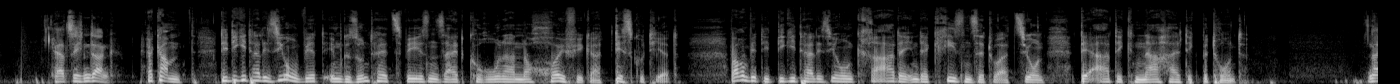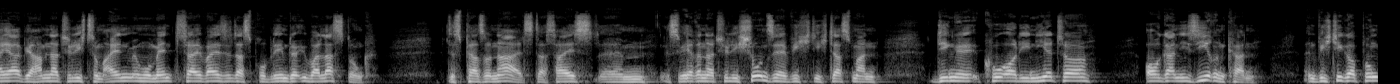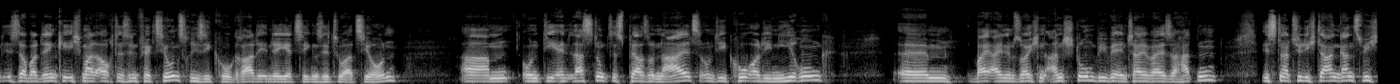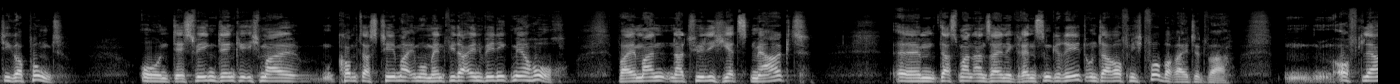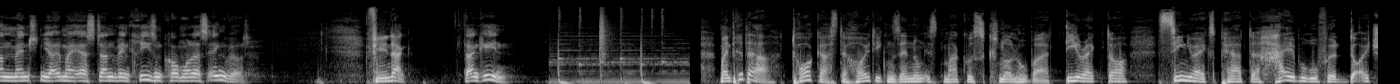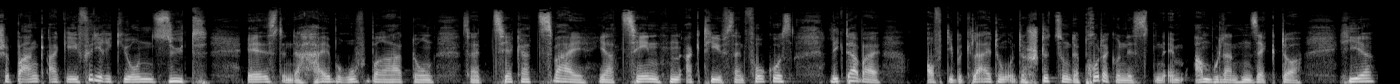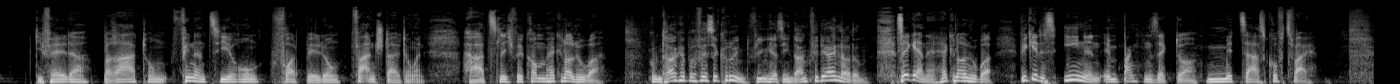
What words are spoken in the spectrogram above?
Herzlichen Dank. Herr Kamp, die Digitalisierung wird im Gesundheitswesen seit Corona noch häufiger diskutiert. Warum wird die Digitalisierung gerade in der Krisensituation derartig nachhaltig betont? Naja, wir haben natürlich zum einen im Moment teilweise das Problem der Überlastung des Personals. Das heißt, ähm, es wäre natürlich schon sehr wichtig, dass man Dinge koordinierter organisieren kann. Ein wichtiger Punkt ist aber, denke ich mal, auch das Infektionsrisiko, gerade in der jetzigen Situation. Ähm, und die Entlastung des Personals und die Koordinierung ähm, bei einem solchen Ansturm, wie wir ihn teilweise hatten, ist natürlich da ein ganz wichtiger Punkt. Und deswegen denke ich mal, kommt das Thema im Moment wieder ein wenig mehr hoch, weil man natürlich jetzt merkt, dass man an seine Grenzen gerät und darauf nicht vorbereitet war. Oft lernen Menschen ja immer erst dann, wenn Krisen kommen oder es eng wird. Vielen Dank. Danke Ihnen. Mein dritter Talkgast der heutigen Sendung ist Markus Knollhuber, Director, Senior-Experte Heilberufe Deutsche Bank AG für die Region Süd. Er ist in der Heilberufeberatung seit circa zwei Jahrzehnten aktiv. Sein Fokus liegt dabei auf die Begleitung, Unterstützung der Protagonisten im ambulanten Sektor. Hier die Felder Beratung, Finanzierung, Fortbildung, Veranstaltungen. Herzlich willkommen, Herr Knollhuber. Guten Tag, Herr Professor Grün. Vielen herzlichen Dank für die Einladung. Sehr gerne, Herr Knollhuber. Wie geht es Ihnen im Bankensektor mit SARS-CoV-2?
